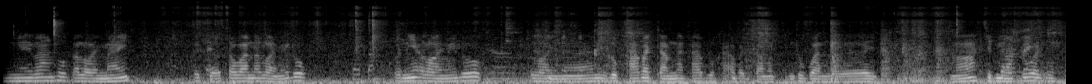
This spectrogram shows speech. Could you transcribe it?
เป็นไงบ้างลูกอร่อยไหมก๋วยเตี๋ยวตะวันอร่อยไหมลูกคนนี้อร่อยไหมลูกอร่อยนะนี่ลูกค้าประจำนะครับ ลูกค้าประจำมากินทุกวันเลยเนาะจิตหมดด้วยโอ้โห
